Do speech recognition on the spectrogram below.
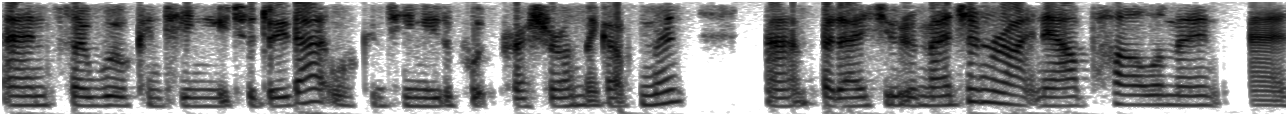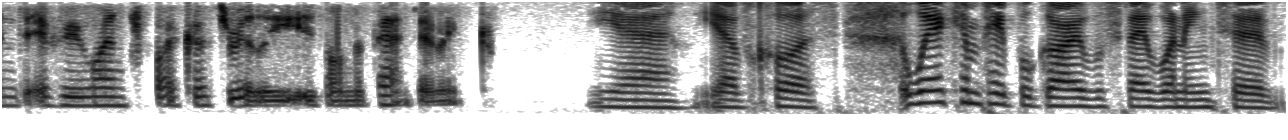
And so, we'll continue to do that. We'll continue to put pressure on the government. Uh, but as you would imagine, right now, Parliament and everyone's focus really is on the pandemic. Yeah, yeah, of course. Where can people go if they're wanting to,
